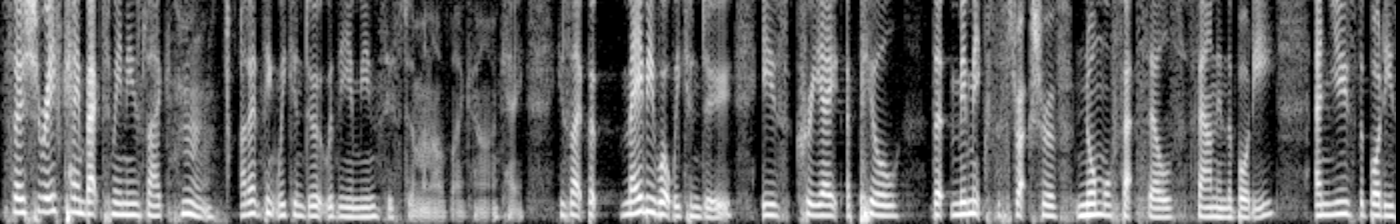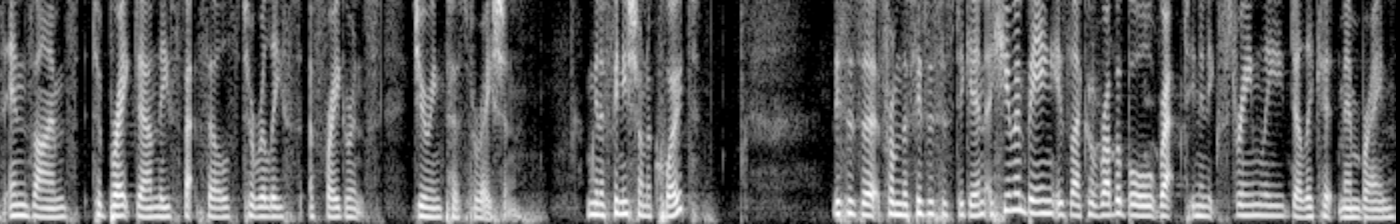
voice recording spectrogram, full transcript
So Sheref came back to me and he's like, hmm, I don't think we can do it with the immune system. And I was like, oh, okay. He's like, but maybe what we can do is create a pill that mimics the structure of normal fat cells found in the body and use the body's enzymes to break down these fat cells to release a fragrance during perspiration. I'm going to finish on a quote. This is a, from the physicist again. A human being is like a rubber ball wrapped in an extremely delicate membrane.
